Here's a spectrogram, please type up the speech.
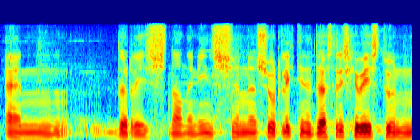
En er is dan ineens een soort licht in de duisternis geweest toen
